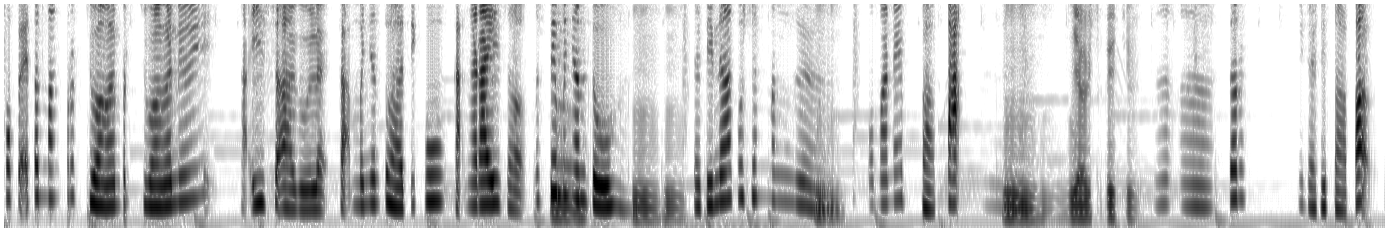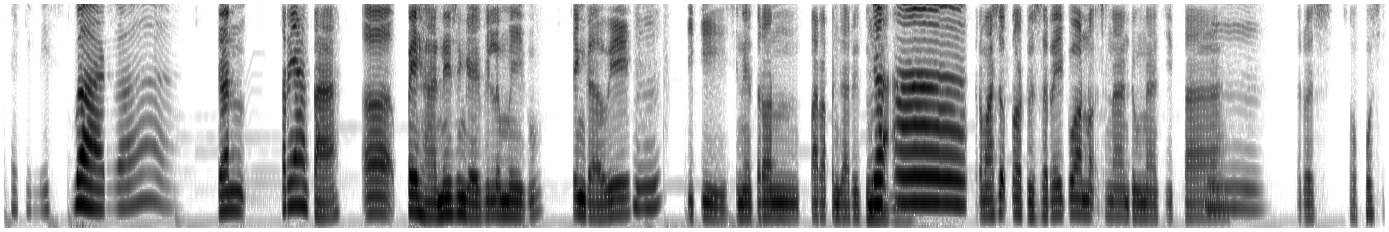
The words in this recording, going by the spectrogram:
pokoknya tentang perjuangan-perjuangan ini gak iso aku lek gak menyentuh hatiku, gak ngerai iso. Mesti Hmm. menyentuh. Mm-mm. Jadi aku seneng. Mm. Pemane bapak. Mm-mm. ya setuju Heeh. Terus ini dari bapak jadi misbar. Wah. dan ternyata eh PH-ne sing gawe filme iku sing gawe Heeh. iki sinetron para pencari Tuhan Heeh. termasuk produsernya iku ono Senandung Najita Hmm. terus sopo sih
